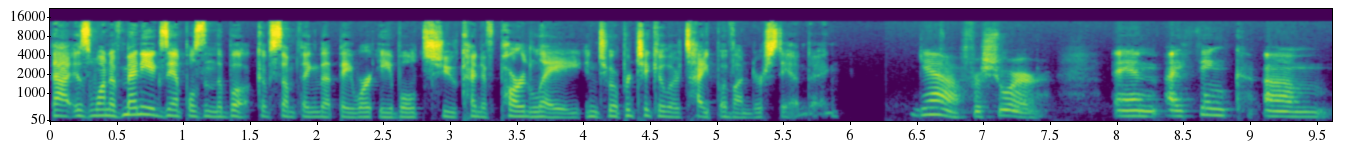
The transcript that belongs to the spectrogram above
that is one of many examples in the book of something that they were able to kind of parlay into a particular type of understanding. Yeah, for sure. And I think um,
